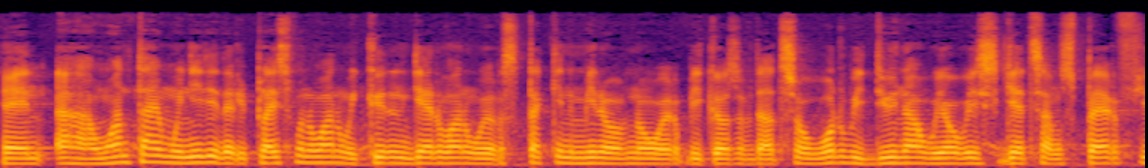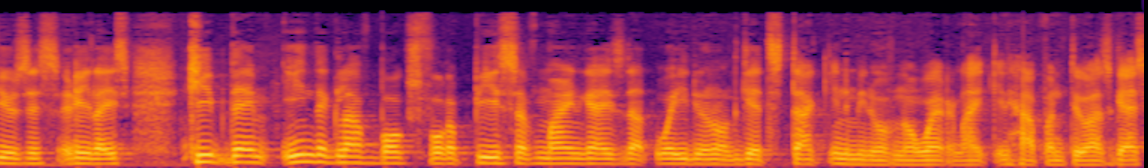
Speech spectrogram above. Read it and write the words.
And uh, one time we needed a replacement one, we couldn't get one, we were stuck in the middle of nowhere because of that. So what we do now, we always get some spare fuses, relays, keep them in the glove box for a peace of mind guys, that way you do not get stuck in the middle of nowhere like it happened to us guys.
